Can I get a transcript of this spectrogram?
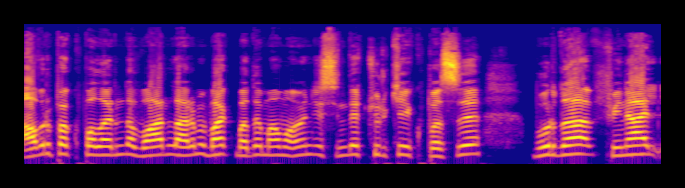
Avrupa kupalarında varlar mı bakmadım ama öncesinde Türkiye Kupası. Burada final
